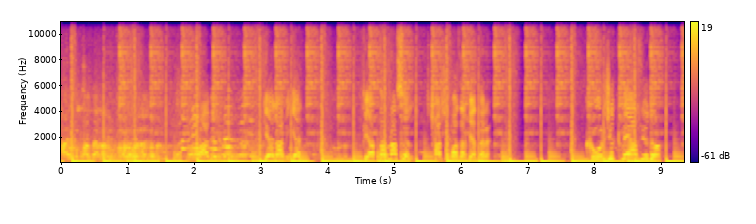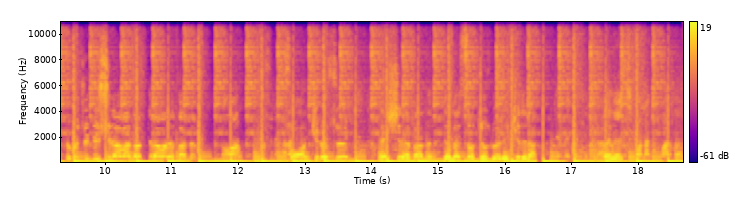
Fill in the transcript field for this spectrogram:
Hayırlı pazarlar. Abi gel abi gel. Fiyatlar nasıl? Çarşı pazar fiyatları. Kıvırcık ne yazıyordu? Kıvırcık 3 lira var 4 lira var efendim. Soğan kilosu ne kadar? Soğan kilosu 5 lira efendim. Demet satıyoruz böyle 2 lira. Lira. Evet. Ispanak var mı?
